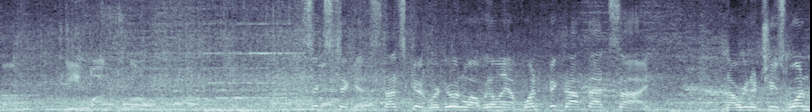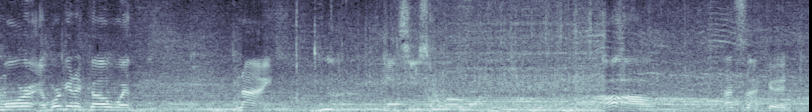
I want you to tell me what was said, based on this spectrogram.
Fine. E1 low value. Six tickets. That's good. We're doing well. We only have one picked off that side. Now we're gonna choose one more, and we're gonna go with nine. Let's see some logo. Uh-oh. That's not good.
